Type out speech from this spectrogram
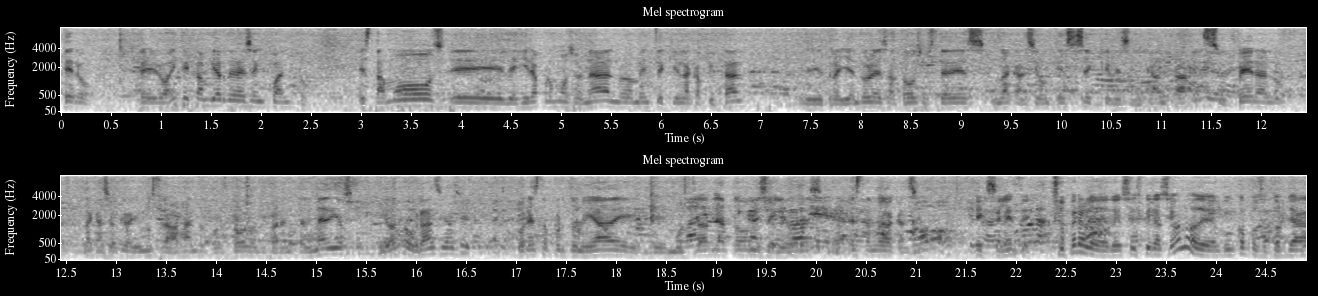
pero, pero hay que cambiar de vez en cuando. Estamos eh, de gira promocional nuevamente aquí en la capital. Eh, trayéndoles a todos ustedes una canción que sé que les encanta, Supéralo, una canción que venimos trabajando por todos los diferentes medios. Y Otto, gracias por esta oportunidad de, mostrarle a todos mis seguidores esta nueva canción. Excelente. ¿Supéralo de su inspiración o de algún compositor ya?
